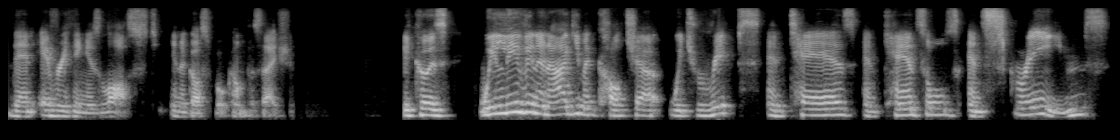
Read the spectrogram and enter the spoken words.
then everything is lost in a gospel conversation. Because we live in an argument culture which rips and tears and cancels and screams.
